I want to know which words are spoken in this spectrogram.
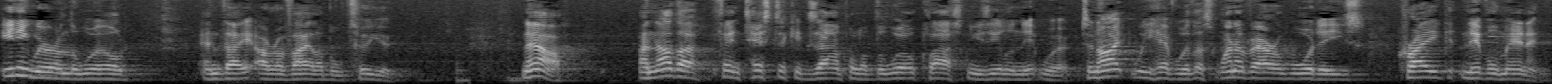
anywhere in the world, and they are available to you. Now, another fantastic example of the world class New Zealand network. Tonight we have with us one of our awardees, Craig Nevill-Manning.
